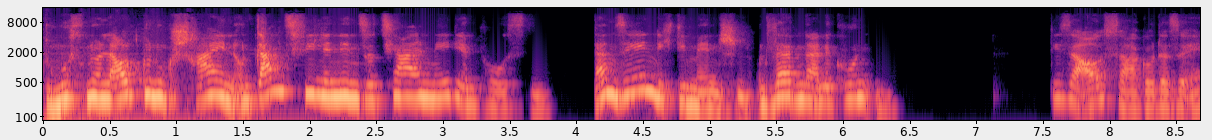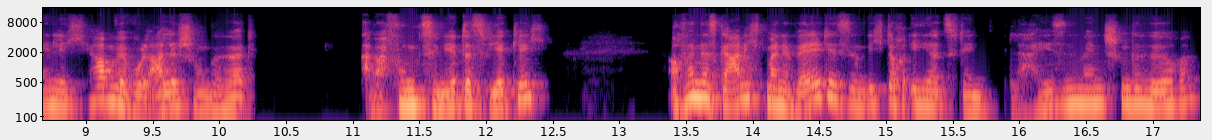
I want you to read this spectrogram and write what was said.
Du musst nur laut genug schreien und ganz viel in den sozialen Medien posten. Dann sehen dich die Menschen und werden deine Kunden. Diese Aussage oder so ähnlich haben wir wohl alle schon gehört. Aber funktioniert das wirklich? Auch wenn das gar nicht meine Welt ist und ich doch eher zu den leisen Menschen gehöre?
